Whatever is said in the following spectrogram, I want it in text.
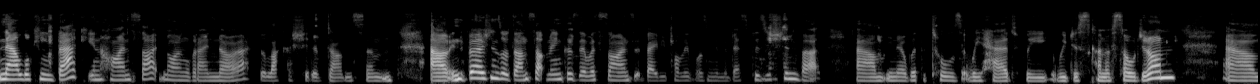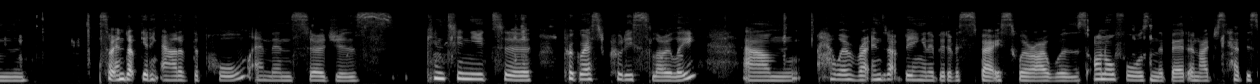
now, looking back in hindsight, knowing what I know, I feel like I should have done some uh, inversions or done something because there were signs that baby probably wasn't in the best position. But um, you know, with the tools that we had, we we just kind of soldiered on. Um, so I ended up getting out of the pool, and then surges continued to progress pretty slowly. Um, however, I ended up being in a bit of a space where I was on all fours in the bed and I just had this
